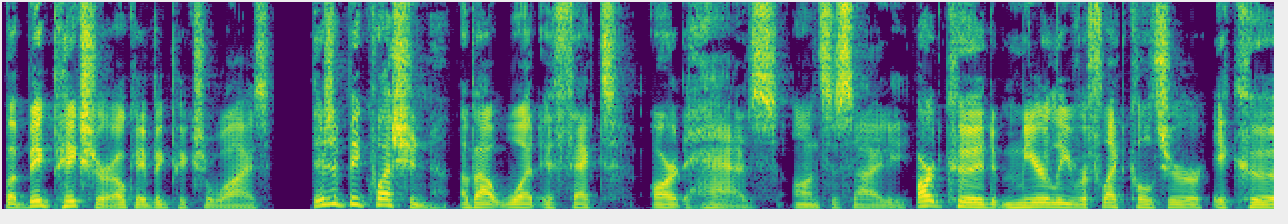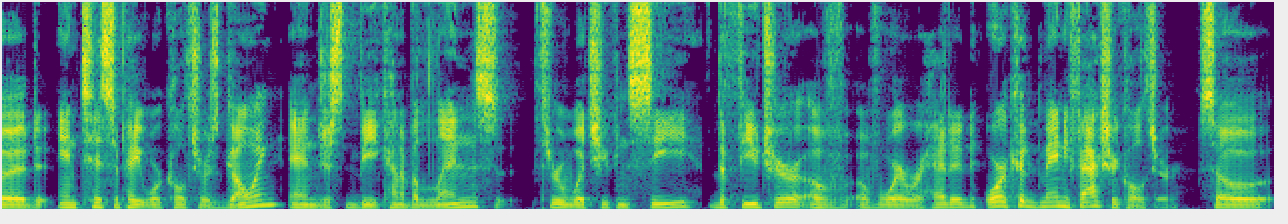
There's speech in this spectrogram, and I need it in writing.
But big picture, okay, big picture wise, there's a big question about what effect art has on society. Art could merely reflect culture, it could anticipate where culture is going and just be kind of a lens through which you can see the future of, of where we're headed, or it could manufacture culture. So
